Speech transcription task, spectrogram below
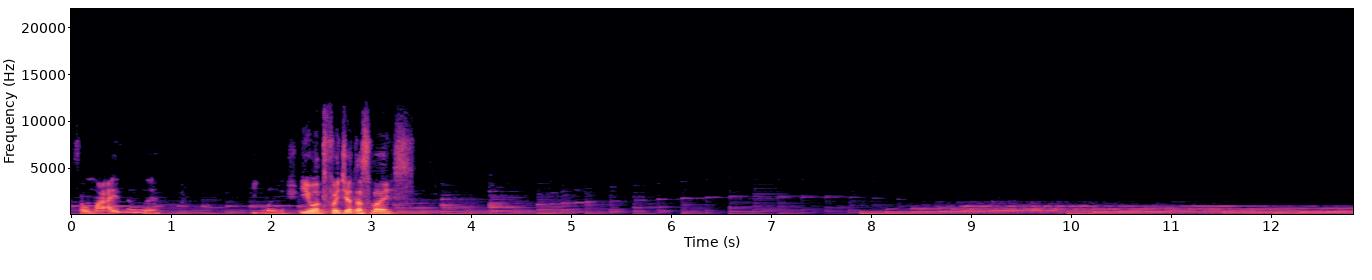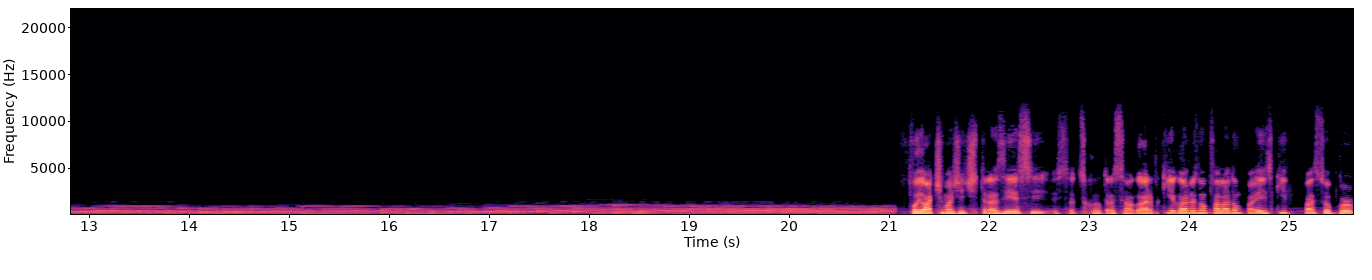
São mais um, né? Mancha. E ontem foi dia das mães. Foi ótimo a gente trazer esse, essa descontração agora, porque agora nós vamos falar de um país que passou por,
